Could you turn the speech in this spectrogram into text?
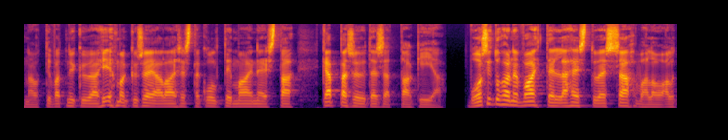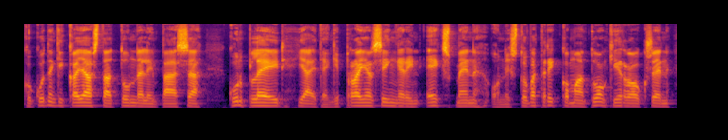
nauttivat nykyään hieman kyseenalaisesta kulttimaineesta käppäsyytensä takia. Vuosituhannen vaihteen lähestyessä valo alkoi kuitenkin kajastaa tunnelin päässä, kun Blade ja etenkin Brian Singerin X-Men onnistuivat rikkomaan tuon kirouksen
